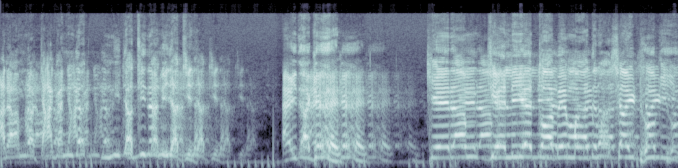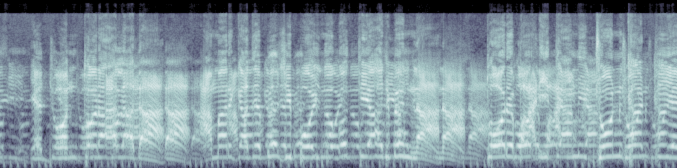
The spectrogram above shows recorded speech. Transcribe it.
আরে আমরা টাকা নিয়ে যাচ্ছি না নিয়ে যাচ্ছি না। এই দেখেন কেরাম জেলিয়ে তবে মাদ্রাসায় ঢুকি। এ যন্ত্র আলাদা। আমার কাছে বেশি বৈনগতি আসবেন না। তোর বাড়িতে আমি জন খাটিয়ে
